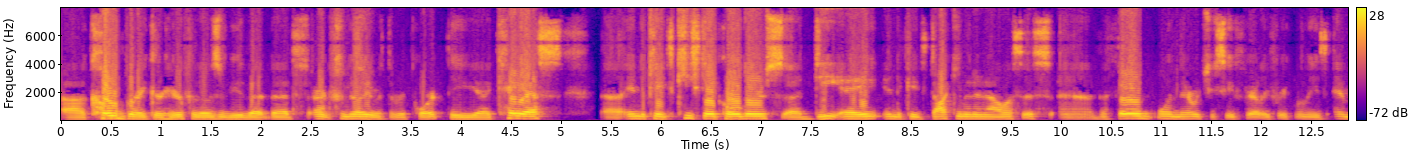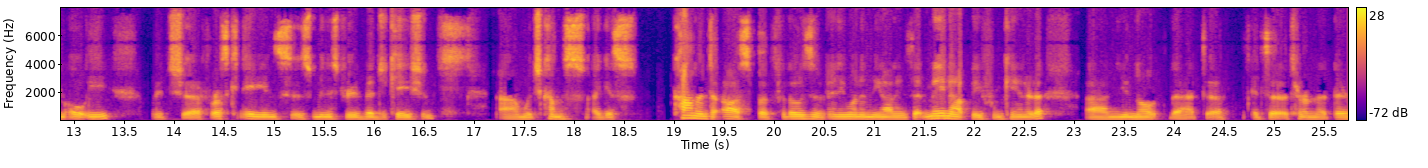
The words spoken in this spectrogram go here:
uh, code breaker here for those of you that, that aren't familiar with the report, the uh, KS uh, indicates key stakeholders, uh, DA indicates document analysis. Uh, the third one there, which you see fairly frequently, is MOE, which for us Canadians is Ministry of Education, um, which comes, I guess, common to us, but for those of anyone in the audience that may not be from Canada, um, you note that uh, it's a term that they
